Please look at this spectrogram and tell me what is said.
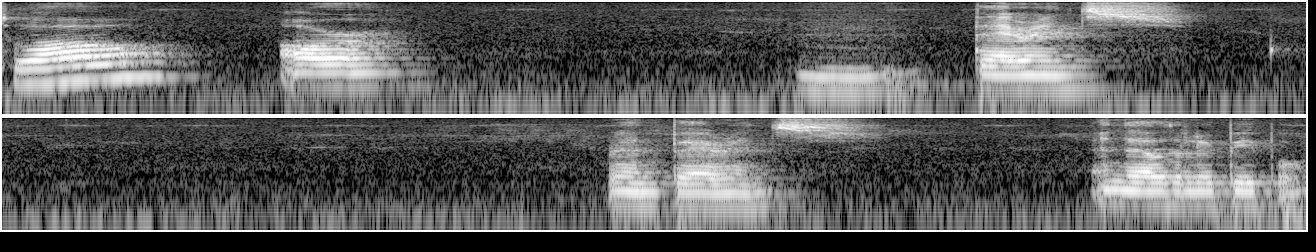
To all our mm, parents, grandparents, and elderly people.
